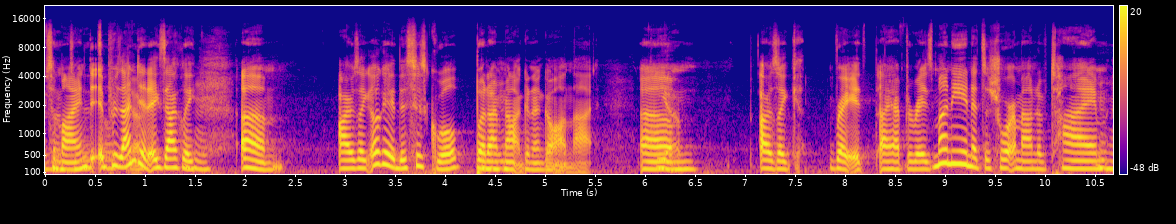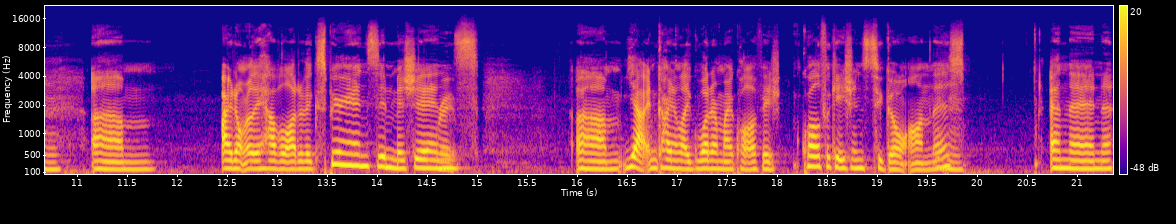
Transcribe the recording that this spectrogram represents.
to mind, it presented exactly. Mhm. Um, I was like, okay, this is cool, but I'm Mhm. not gonna go on that. Um, I was like, right, it, I have to raise money, and it's a short amount of time. Um, I don't really have a lot of experience in missions. Um, yeah, and kind of like, what are my qualifi- qualifications to go on this? And then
